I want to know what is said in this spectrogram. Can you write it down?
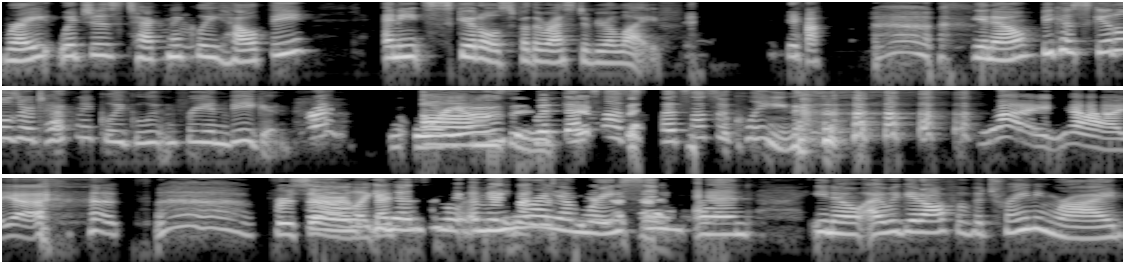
right which is mm-hmm. technically healthy and eat skittles for the rest of your life yeah. You know, because Skittles are technically gluten free and vegan. Right. Oreos, um, but that's not that's not so clean. right? Yeah, yeah, for sure. So, like, I, know, so, I mean, here I am racing, and you know, I would get off of a training ride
